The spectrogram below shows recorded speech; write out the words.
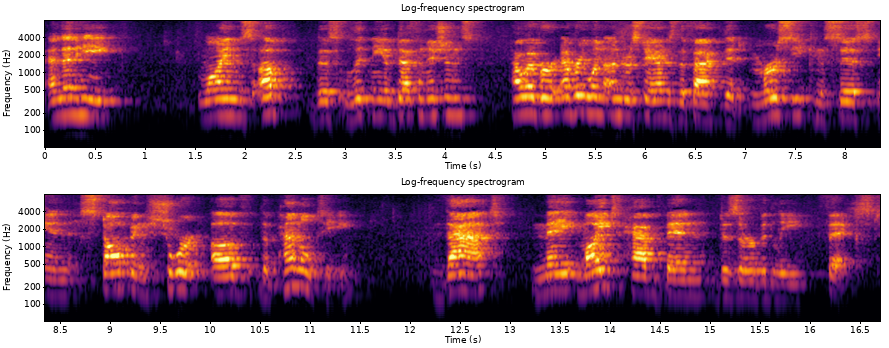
And then he winds up this litany of definitions. However, everyone understands the fact that mercy consists in stopping short of the penalty that may might have been deservedly fixed.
